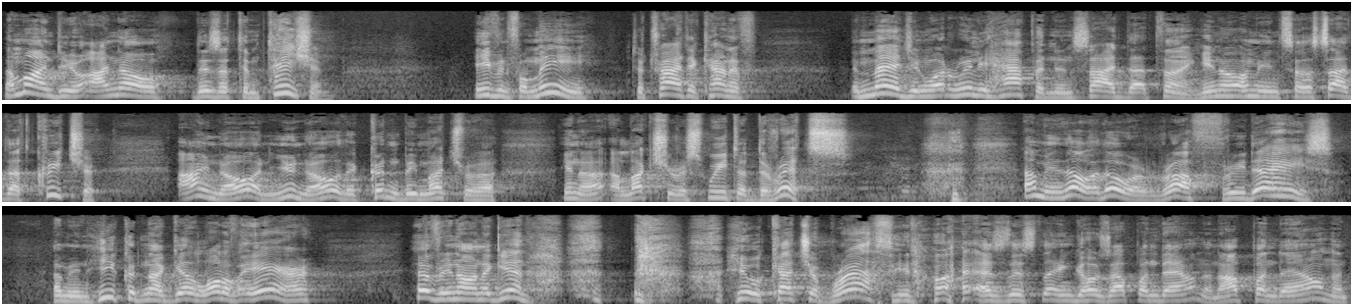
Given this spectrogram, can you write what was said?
Now, mind you, I know there's a temptation, even for me, to try to kind of imagine what really happened inside that thing. You know, I mean, so inside that creature. I know, and you know, there couldn't be much of a, you know, a luxury suite at the Ritz. I mean, they were, they were rough three days. I mean, he could not get a lot of air. Every now and again, he'll catch a breath, you know, as this thing goes up and down and up and down. And,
